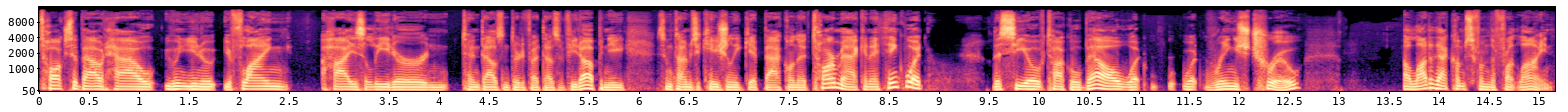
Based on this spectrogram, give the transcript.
talks about how when you know you're flying high as a leader and 10,000, 35,000 feet up, and you sometimes occasionally get back on the tarmac. And I think what the CEO of Taco Bell, what what rings true, a lot of that comes from the front line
